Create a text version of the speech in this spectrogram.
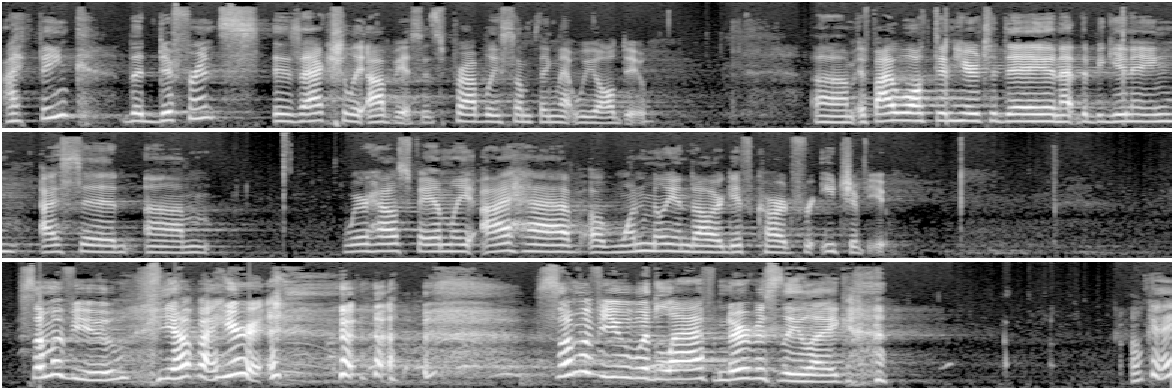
I think the difference is actually obvious. It's probably something that we all do. Um, if I walked in here today and at the beginning I said, um, Warehouse family, I have a $1 million gift card for each of you. Some of you, yep, I hear it. Some of you would laugh nervously, like, okay.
